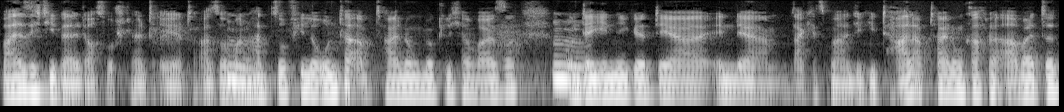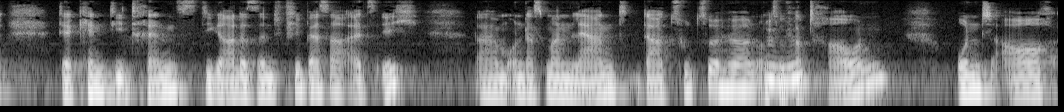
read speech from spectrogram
weil sich die Welt auch so schnell dreht. Also man Mhm. hat so viele Unterabteilungen möglicherweise Mhm. und derjenige, der in der, sag ich jetzt mal, Digitalabteilung gerade arbeitet, der kennt die Trends, die gerade sind, viel besser als ich. Ähm, und dass man lernt, da zuzuhören und zu Mhm. vertrauen und auch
